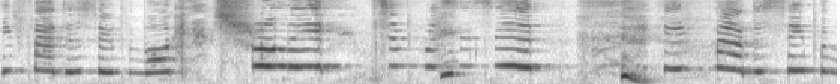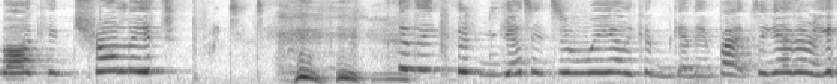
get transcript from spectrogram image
He'd found a supermarket trolley to put it in. Found a supermarket trolley to put it in. Because he couldn't get it to wheel, he couldn't get it back together again.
